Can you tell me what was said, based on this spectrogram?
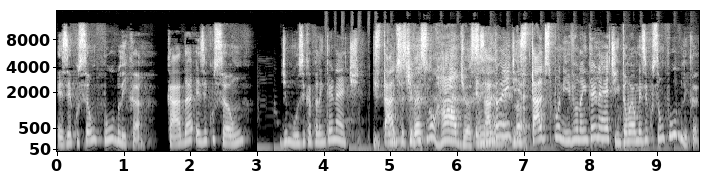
execução pública cada execução de música pela internet. Está Como se estivesse no rádio, assim. Exatamente, Não, está disponível na internet, então é uma execução pública.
